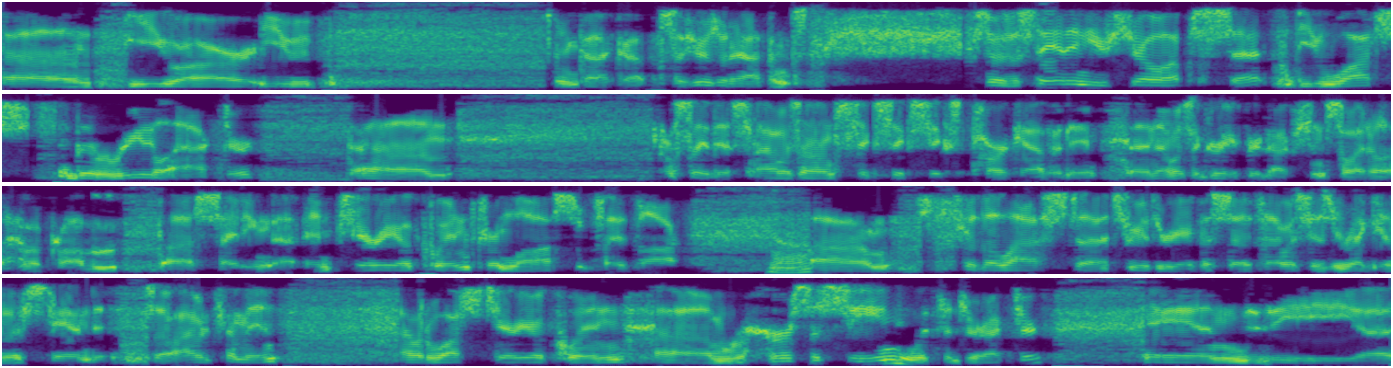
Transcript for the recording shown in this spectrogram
um, you are you. Me back up. So here's what happens. So as a stand-in, you show up to set, you watch the real actor. Um, I'll say this: I was on 666 Park Avenue, and that was a great production, so I don't have a problem uh, citing that. And Terry O'Quinn from Lost, who played Locke, um, for the last uh, two or three episodes, I was his regular stand-in. So I would come in, I would watch Terry O'Quinn um, rehearse a scene with the director and the uh,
